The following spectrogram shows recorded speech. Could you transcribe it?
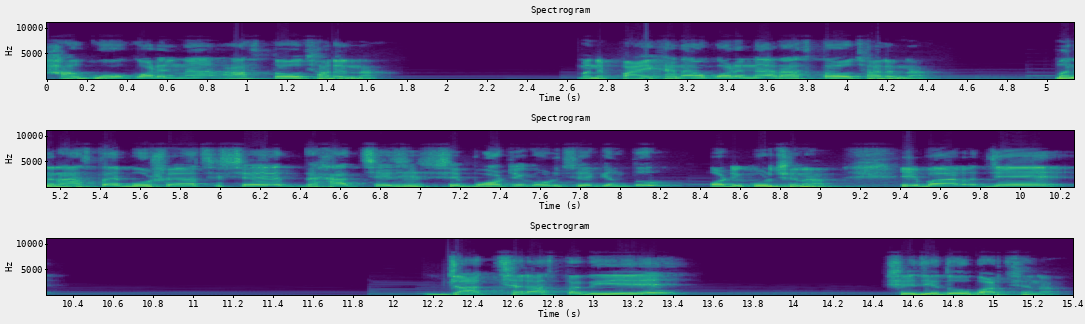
হাগুও করে না, রাস্তাও ছাড়ে না। মানে পায়খানাও করে না, রাস্তাও ছাড়ে না। মানে রাস্তায় বসে আছে সে, দেখাচ্ছে যে সে পটি করছে কিন্তু পটি করছে না। এবার যে যাচ্ছে রাস্তা দিয়ে, সে যেতেও পারছে না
